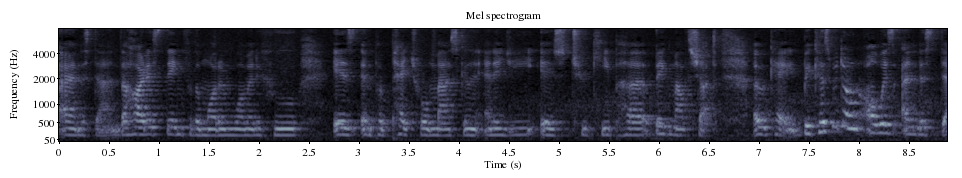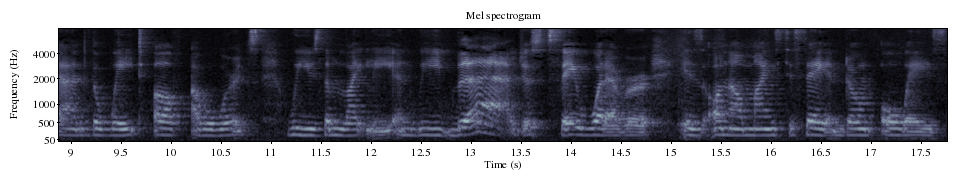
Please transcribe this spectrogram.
I understand. The hardest thing for the modern woman who is in perpetual masculine energy is to keep her big mouth shut. Okay, because we don't always understand the weight of our words, we use them lightly and we blah, just say whatever is on our minds to say and don't always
